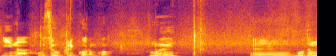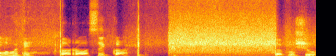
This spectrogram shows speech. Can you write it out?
і на усю прикормку ми е, будемо ловити карасика. Так, ну що,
